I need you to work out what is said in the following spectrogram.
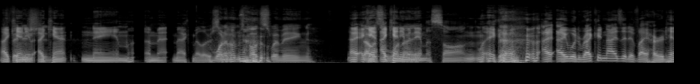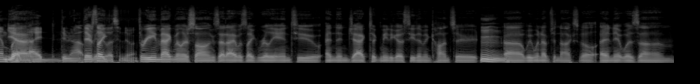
I can't even. I can't name a Mac, Mac Miller. one of song. them's called swimming I, I can't. I can't even I- name a song. Like Yeah. I, I would recognize it if I heard him, but Yeah. I do not. There's, really like, listen to him. three mac miller songs that i was like really into and then jack took me to go see them in concert Mm. uh, we went up to Knoxville, and it was um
